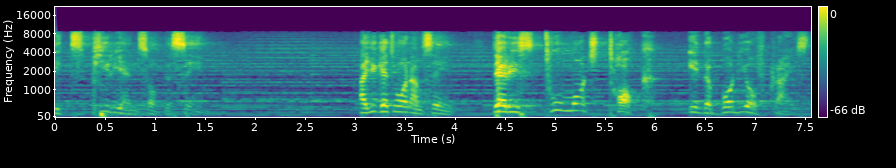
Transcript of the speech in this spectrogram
experience of the same. Are you getting what I'm saying? There is too much talk in the body of Christ.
